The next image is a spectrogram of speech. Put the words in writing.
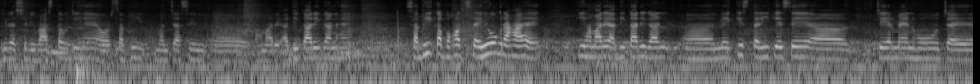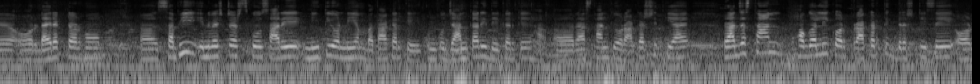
धीरज श्रीवास्तव जी हैं और सभी मंचासीन हमारे अधिकारीगण हैं। सभी का बहुत सहयोग रहा है कि हमारे अधिकारीगण ने किस तरीके से चेयरमैन हो, चाहे, और डायरेक्टर हों सभी इन्वेस्टर्स को सारे नीति और नियम बता करके उनको जानकारी दे करके राजस्थान की ओर आकर्षित किया है। राजस्थान भौगोलिक और प्राकृतिक दृष्टि से और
